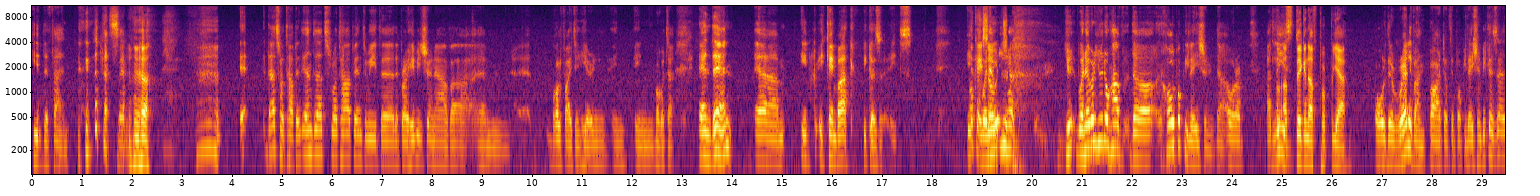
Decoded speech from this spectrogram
hit the fan. that's it. Yeah. that's what happened, and that's what happened with uh, the prohibition of uh, um, bullfighting here in, in in Bogota, and then um, it it came back because it's it- Okay, whenever so- you have you, whenever you don't have the whole population the, or at least A big enough. Yeah. or the relevant part of the population because uh,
